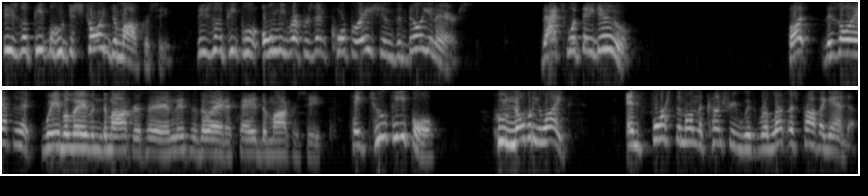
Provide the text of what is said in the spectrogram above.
These are the people who destroyed democracy. These are the people who only represent corporations and billionaires. That's what they do. But this is all they have to say. We believe in democracy, and this is the way to save democracy. Take two people who nobody likes and force them on the country with relentless propaganda.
